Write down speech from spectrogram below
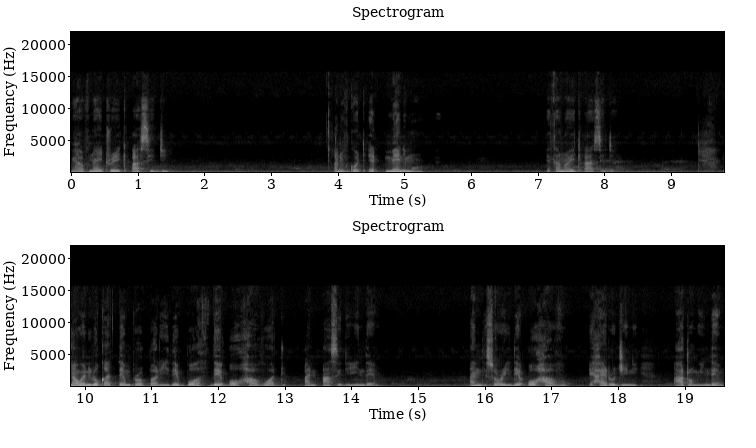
we have nitric acid and we've got eh, many more ethanoic acid. Now when you look at them properly they both they all have what? An acid in them. And sorry they all have a hydrogen atom in them.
